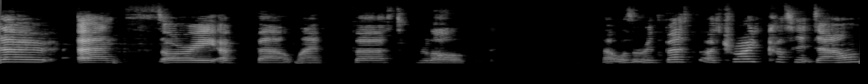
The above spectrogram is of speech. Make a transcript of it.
Hello and sorry about my first vlog. That wasn't really the best. I tried cutting it down,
